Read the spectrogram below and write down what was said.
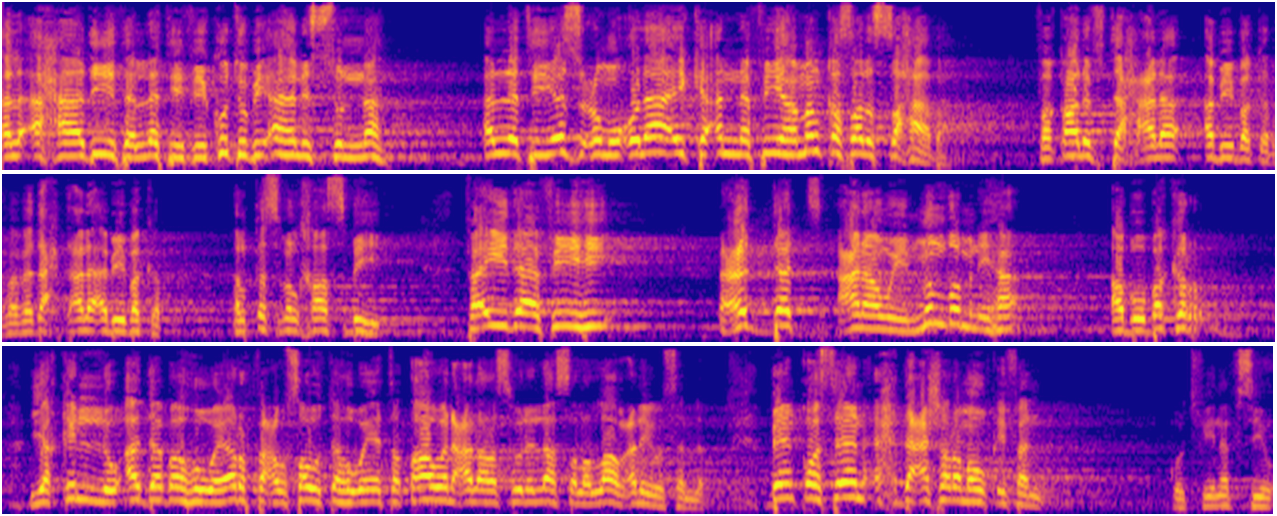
الأحاديث التي في كتب أهل السنة التي يزعم أولئك أن فيها منقص للصحابة. فقال افتح على أبي بكر ففتحت على أبي بكر القسم الخاص به. فإذا فيه عدة عناوين من ضمنها أبو بكر يقل أدبه ويرفع صوته ويتطاول على رسول الله صلى الله عليه وسلم. بين قوسين 11 موقفا. قلت في نفسي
